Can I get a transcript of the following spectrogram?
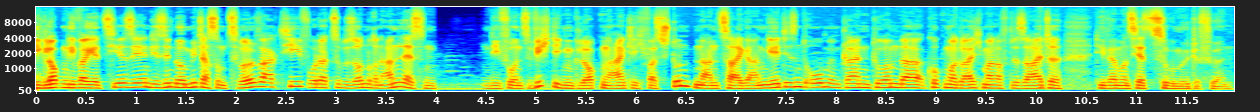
Die Glocken, die wir jetzt hier sehen, die sind nur mittags um 12 Uhr aktiv oder zu besonderen Anlässen. Die für uns wichtigen Glocken, eigentlich was Stundenanzeige angeht, die sind oben im kleinen Turm. Da gucken wir gleich mal auf der Seite. Die werden wir uns jetzt zu Gemüte führen.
